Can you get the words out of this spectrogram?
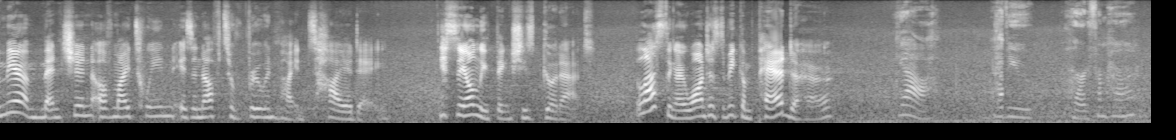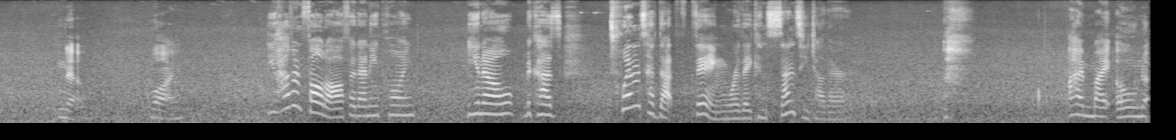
The mere mention of my twin is enough to ruin my entire day. It's the only thing she's good at. The last thing I want is to be compared to her. Yeah. Have you heard from her? No. Why? You haven't felt off at any point? You know, because twins have that thing where they can sense each other. I'm my own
